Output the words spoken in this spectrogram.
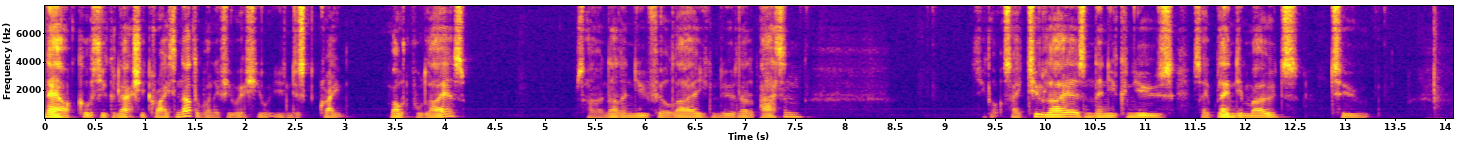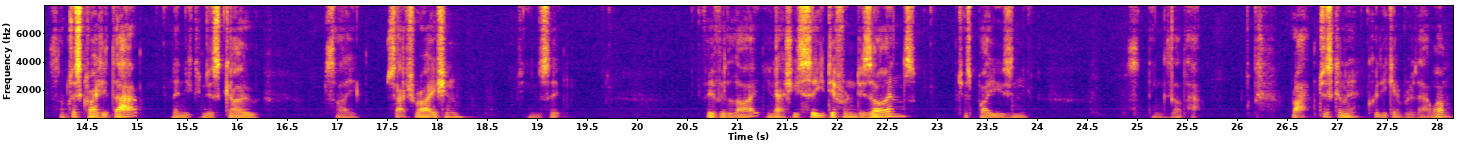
Now, of course, you can actually create another one if you wish. You, you can just create multiple layers. So another new fill layer, you can do another pattern. So you've got say two layers and then you can use say blending modes to so I've just created that then you can just go say saturation you can see vivid light you can actually see different designs just by using things like that. Right I'm just going to quickly get rid of that one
